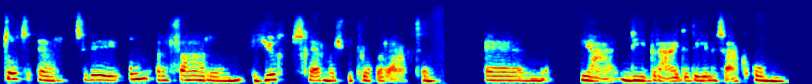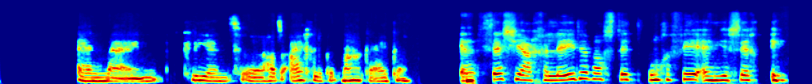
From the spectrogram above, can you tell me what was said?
tot er twee onervaren jeugdbeschermers betrokken raakten. En ja, die draaide de hele zaak om. En mijn cliënt uh, had eigenlijk het nakijken. En zes jaar geleden was dit ongeveer. En je zegt, ik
